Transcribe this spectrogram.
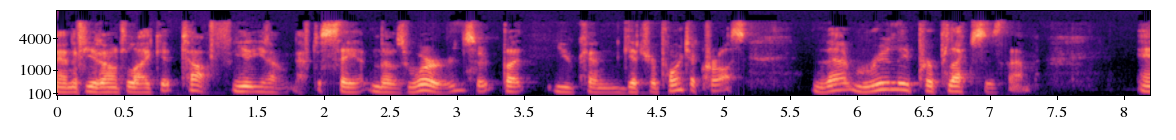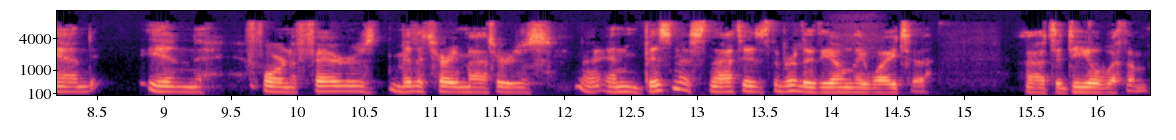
And if you don't like it, tough. You, you don't have to say it in those words, but you can get your point across. That really perplexes them. And in foreign affairs, military matters, uh, and business, that is really the only way to uh, to deal with them.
